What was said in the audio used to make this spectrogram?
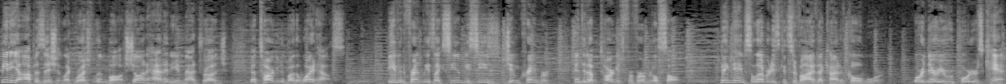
Media opposition like Rush Limbaugh, Sean Hannity, and Matt Drudge got targeted by the White House. Even friendlies like CNBC's Jim Cramer ended up targets for verbal assault. Big name celebrities can survive that kind of Cold War. Ordinary reporters can't.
